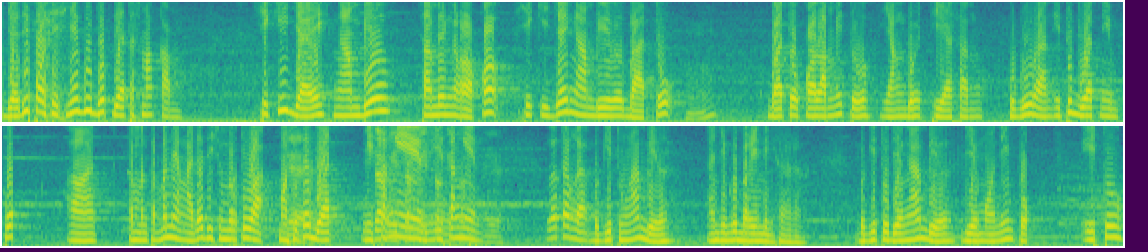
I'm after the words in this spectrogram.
Jadi posisinya gue duduk di atas makam. Si Kijai ngambil sambil ngerokok, si Kijai ngambil batu, Hmm. batu kolam itu yang buat hiasan kuburan itu buat nimpuk uh, teman-teman yang ada di sumur tua. Maksudnya Iya. buat Iseng, ngisengin, iseng, iseng, ngisengin. iseng, iya. Lo tau nggak begitu ngambil, anjing gue merinding sekarang. Begitu dia ngambil, dia mau nimpuk, itu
